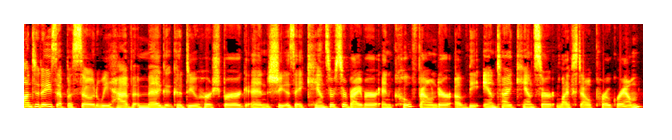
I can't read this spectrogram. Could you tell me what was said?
On today's episode, we have Meg Cadieux Hirshberg, and she is a cancer survivor and co founder of the Anti Cancer Lifestyle Program.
